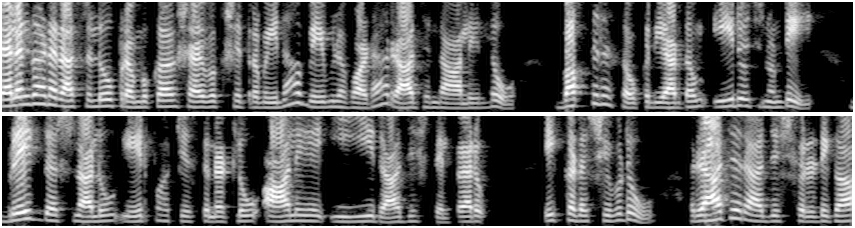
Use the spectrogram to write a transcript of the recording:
తెలంగాణ రాష్ట్రంలో ప్రముఖ శైవక్షేత్రమైన వేములవాడ రాజన్న ఆలయంలో భక్తుల సౌకర్యార్థం ఈ రోజు నుండి బ్రేక్ దర్శనాలు ఏర్పాటు చేస్తున్నట్లు ఆలయ ఈఈ రాజేష్ తెలిపారు. ఇక్కడ శివుడు రాజరాజేశ్వరుడిగా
